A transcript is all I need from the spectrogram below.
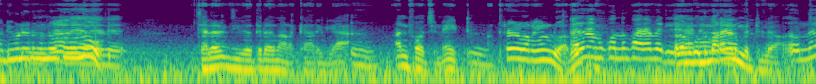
അടിപൊളിയായിട്ട് മുന്നോട്ട് പോകുന്നു. ചിലർ ജീവിതത്തിൽ അത് നടക്കാറില്ല. അൺഫോർച്ചുനേറ്റ് അത്രേ പറയുള്ളൂ. അത് നമുക്കൊന്നും പറയാൻ പറ്റില്ല. നമുക്കൊന്നും പറയാനും പറ്റില്ല. ഒന്ന്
